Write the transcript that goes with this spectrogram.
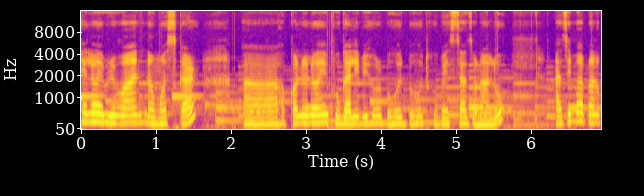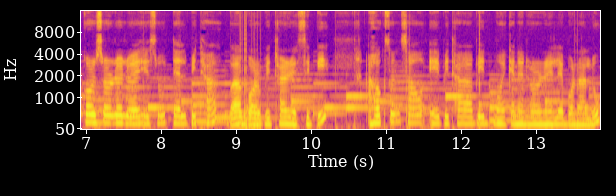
হেল্ল' এভৰিৱান নমস্কাৰ। সকলোলৈ ভোগালী বিহুৰ বহুত বহুত শুভেচ্ছা জনালোঁ। আজি মই আপোনালোকৰ ওচৰলৈ লৈ আহিছোঁ তেল পিঠা বা বৰপিঠাৰ ৰেচিপি আহকচোন চাওঁ এই পিঠাবিধ মই কেনেধৰণেৰে বনালোঁ।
